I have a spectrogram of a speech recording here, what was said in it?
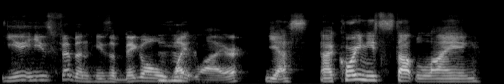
He, he's fibbing. He's a big old Mhm. white liar. Yes. Uh, Cory needs to stop lying.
